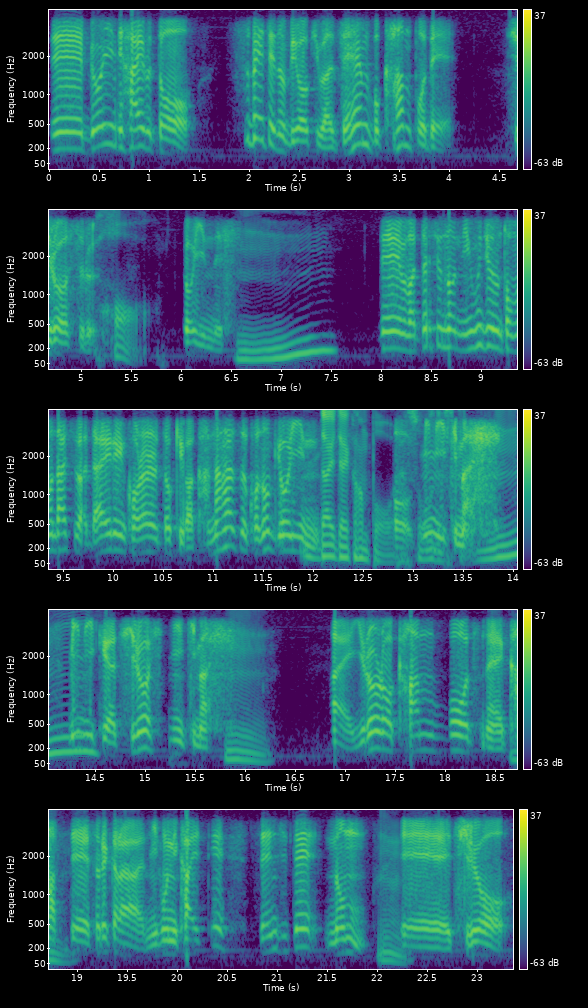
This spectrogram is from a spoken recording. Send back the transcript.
で、病院に入ると、すべての病気は全部漢方で治療するはあ。病院です。で、私の日本人の友達は大連に来られるときは必ずこの病院大体漢方。を見に行きます。見に行き治療しに行きます。うん。はい、いろいろ漢方をですね、買って、それから日本に帰って、煎じて飲む、うんえー治療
